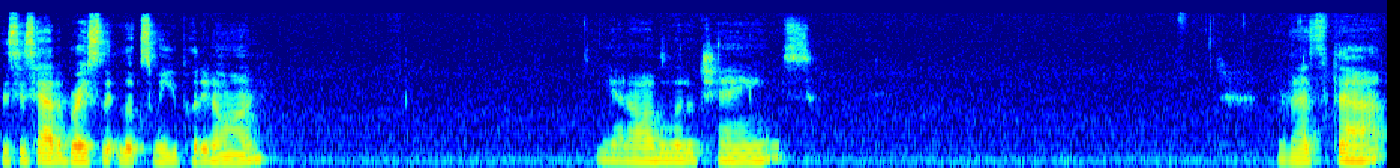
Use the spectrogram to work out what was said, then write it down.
this is how the bracelet looks when you put it on. You got all the little chains. That's that.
